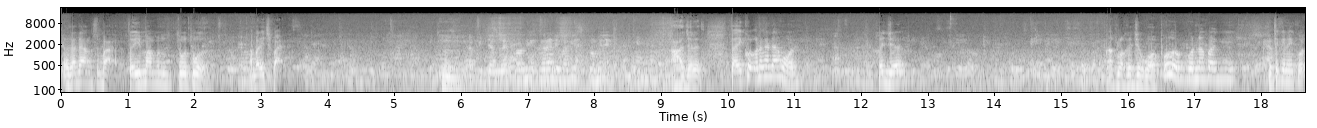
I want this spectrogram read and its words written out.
kadang-kadang sebab tu imam tua-tua nak balik cepat. Hmm. Tapi jam elektronik sekarang dia bagi 10 minit. Ah, jadi tak ikut kadang-kadang pun. Kerja. Nak keluar kerja buat apa? Pernah pagi kita kena ikut.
